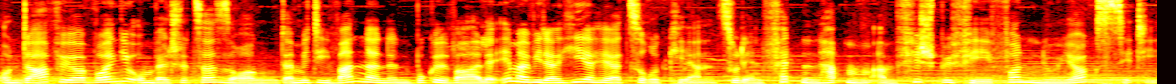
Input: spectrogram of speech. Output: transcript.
Und dafür wollen die Umweltschützer sorgen, damit die wandernden Buckelwale immer wieder hierher zurückkehren, zu den fetten Happen am Fischbuffet von New York City.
